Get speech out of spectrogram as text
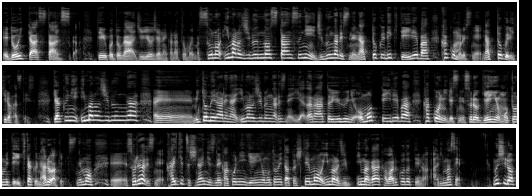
えどういったスタンスか、っていうことが重要じゃないかなと思います。その、今の自分のスタンスに自分がですね、納得できていれば、過去もですね、納得できるはずです。逆に、今の自分が、え、認められない、今の自分がですね、嫌だなというふうに思っていれば、過去にですね、それを原因を求めていきたくなるわけですね。もう、えー、それはですね、解決しないんですね。過去に原因を求めたとしても、今のじ、今が変わることっていうのはありません。むしろ、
